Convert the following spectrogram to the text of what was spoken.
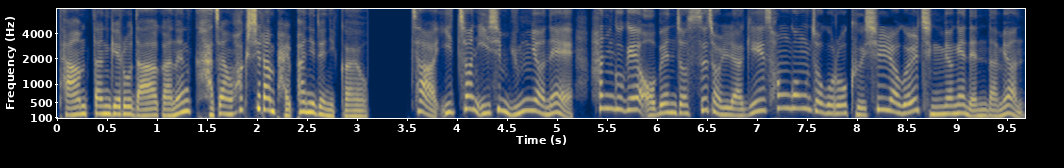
다음 단계로 나아가는 가장 확실한 발판이 되니까요. 자, 2026년에 한국의 어벤져스 전략이 성공적으로 그 실력을 증명해 낸다면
